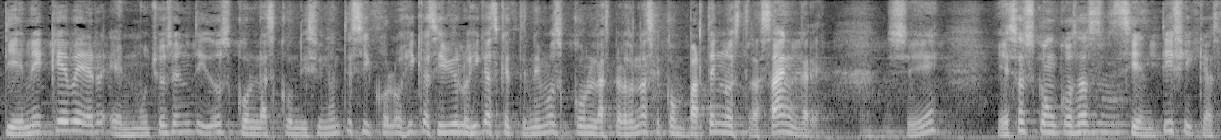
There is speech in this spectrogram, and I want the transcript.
tiene que ver, en muchos sentidos, con las condicionantes psicológicas y biológicas que tenemos con las personas que comparten nuestra sangre. ¿sí? Esas son cosas científicas,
